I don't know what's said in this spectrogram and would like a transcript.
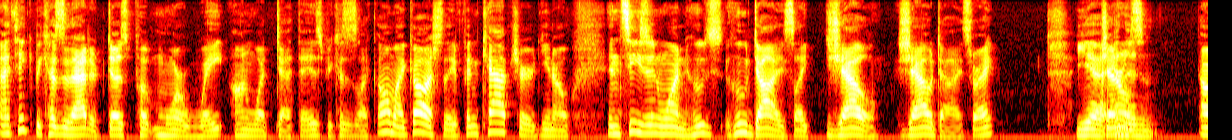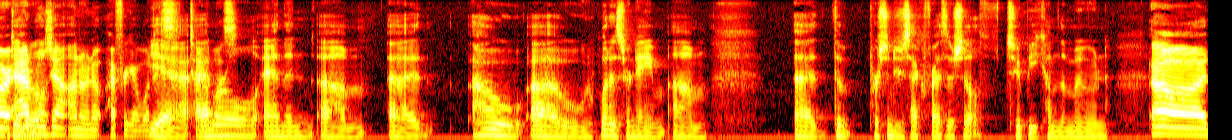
I think because of that it does put more weight on what death is because it's like, oh my gosh, they've been captured. You know, in season one, who's who dies? Like Zhao, Zhao dies, right? Yeah, General and then Or General- Admiral Zhao. I don't know. I forget what yeah, his title was. Admiral, and then um, uh, oh, oh, what is her name? Um, uh, the person who sacrificed herself to become the moon. Uh,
